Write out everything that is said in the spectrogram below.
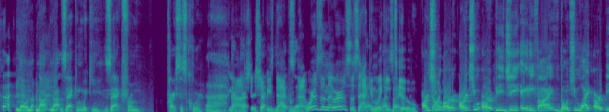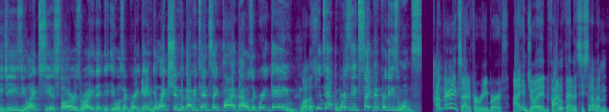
no, not not Zack and Wiki. Zack from Crisis Core. Ah, No, Nah, it should, it should be Zach- Zach that's from Zach. Zach. Where's the Where's the Zach That- and Wiki that's too? Aren't Sean- you are, aren't you RPG eighty five? Don't you like RPGs? You like Sea of Stars, right? That it was a great game. game. You like Shin Megami Tensei five? That was a great game. Was. What's happened? Where's the excitement for these ones? I'm very excited for Rebirth. I enjoyed Final Fantasy seven.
